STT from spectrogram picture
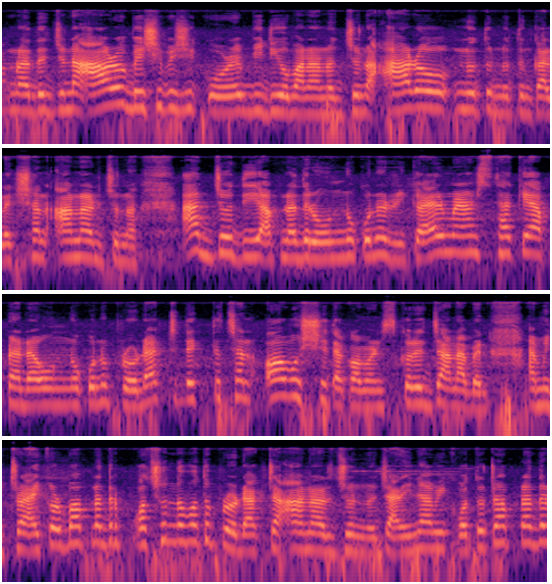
আপনাদের জন্য আরও বেশি বেশি করে ভিডিও বানানোর জন্য আরও নতুন নতুন কালেকশান আনার জন্য। আর যদি আপনাদের অন্য কোনো রিকোয়ারমেন্টস থাকে, আপনারা অন্য কোনো প্রোডাক্ট দেখতে চান, অবশ্যই তা কমেন্টস করে জানাবেন। আমি ট্রাই করব আপনাদের পছন্দ মতো প্রোডাক্টটা আনার জন্য। জানি না আমি কতটা আপনাদের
